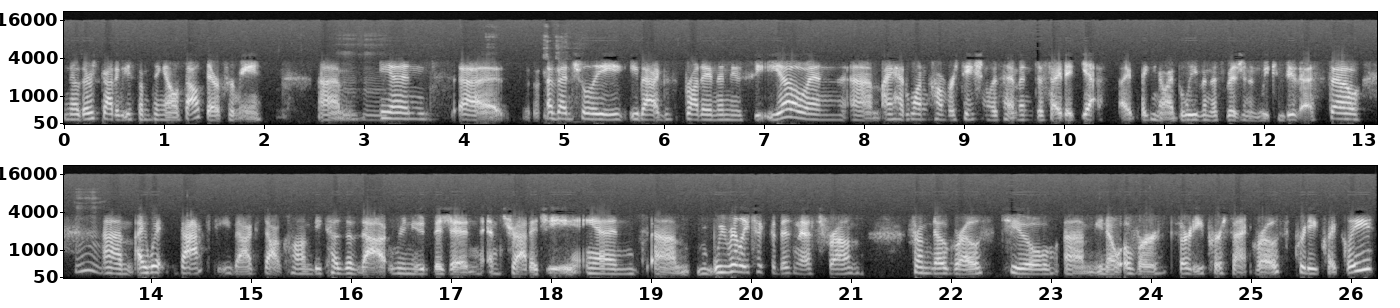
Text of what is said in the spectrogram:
you know, there's got to be something else out there for me. Um, mm-hmm. And uh, eventually, eBags brought in a new CEO, and um, I had one conversation with him and decided, yes, I, you know, I believe in this vision and we can do this. So mm. um, I went back to eBags.com because of that renewed vision and strategy, and um, we really took the business from from no growth to um, you know over 30% growth pretty quickly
